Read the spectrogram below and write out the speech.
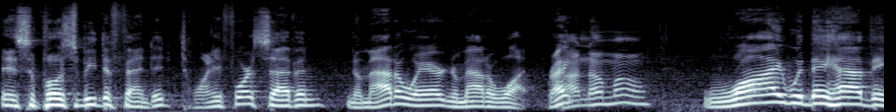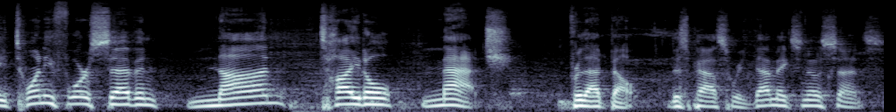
is supposed to be defended 24 7, no matter where, no matter what, right? Not no more. Why would they have a 24 7 non title match for that belt this past week? That makes no sense.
